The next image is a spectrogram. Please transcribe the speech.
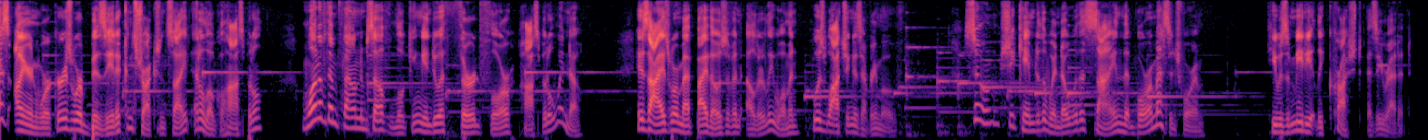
As iron workers were busy at a construction site at a local hospital, one of them found himself looking into a third floor hospital window. His eyes were met by those of an elderly woman who was watching his every move. Soon she came to the window with a sign that bore a message for him. He was immediately crushed as he read it.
